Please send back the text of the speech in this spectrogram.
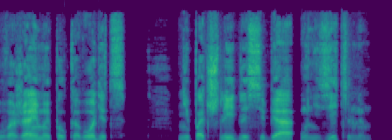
уважаемый полководец, не почли для себя унизительным,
